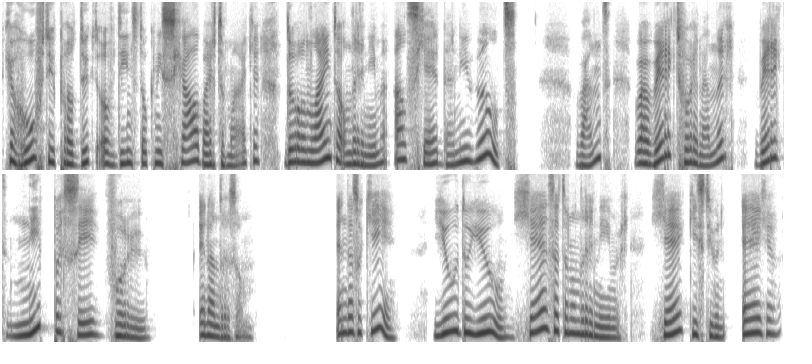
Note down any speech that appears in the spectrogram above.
Je hoeft je product of dienst ook niet schaalbaar te maken door online te ondernemen als jij dat niet wilt. Want wat werkt voor een ander, werkt niet per se voor u. En andersom. En dat is oké. You do you. Jij bent een ondernemer. Jij kiest uw eigen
